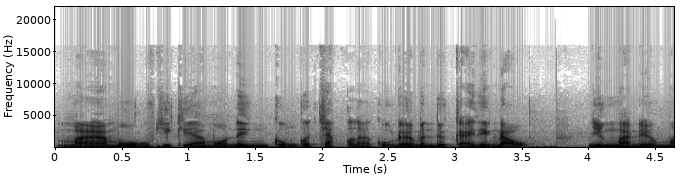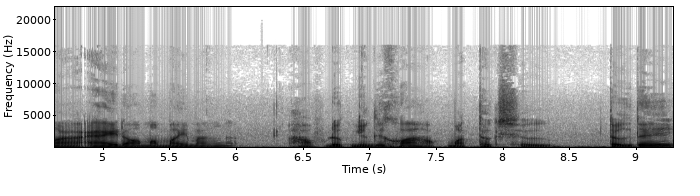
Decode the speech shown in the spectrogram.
Mà mua một chiếc Kia Morning cũng có chắc là cuộc đời mình được cải thiện đâu. Nhưng mà nếu mà ai đó mà may mắn học được những cái khóa học mà thực sự tử tế,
